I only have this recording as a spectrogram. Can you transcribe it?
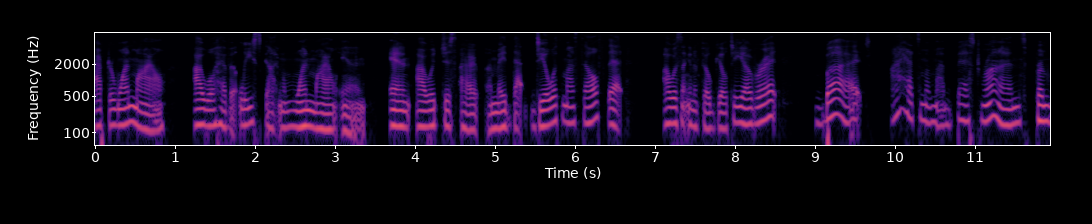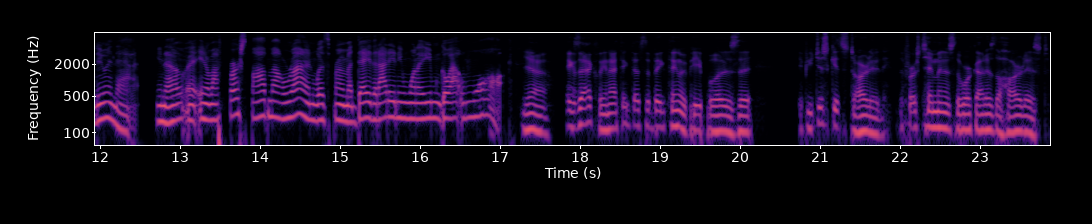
after one mile, I will have at least gotten one mile in. And I would just, I, I made that deal with myself that I wasn't going to feel guilty over it. But I had some of my best runs from doing that. You know, you know, my first five mile run was from a day that I didn't even want to even go out and walk. Yeah, exactly. And I think that's the big thing with people is that if you just get started, the first 10 minutes of the workout is the hardest.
